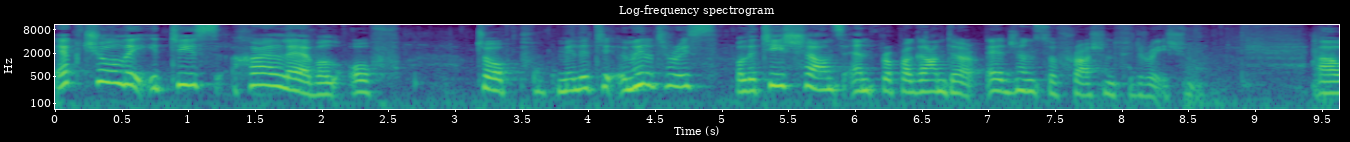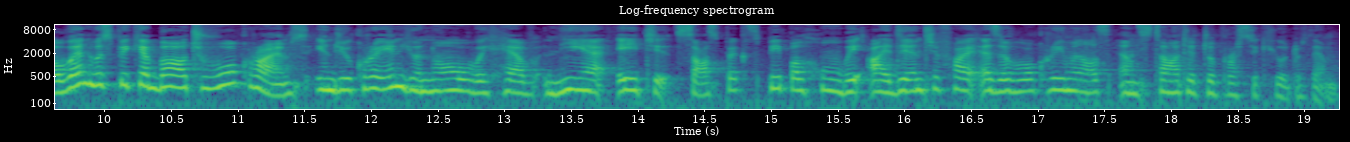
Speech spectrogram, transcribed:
Actually, it is high level of top milita- militaries, politicians, and propaganda agents of Russian Federation. Uh, when we speak about war crimes in Ukraine, you know we have near 80 suspects, people whom we identify as war criminals and started to prosecute them.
